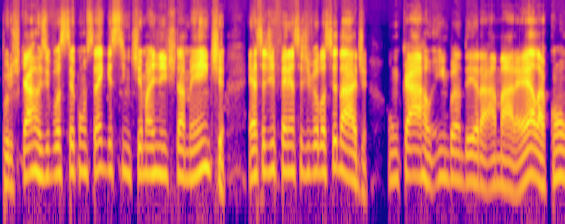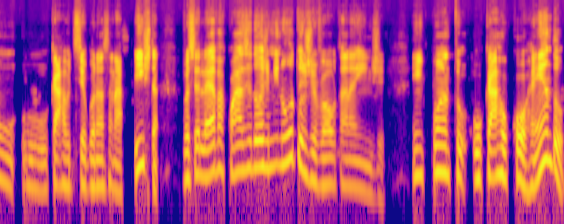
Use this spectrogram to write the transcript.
para os carros e você consegue sentir mais nitidamente essa diferença de velocidade. Um carro em bandeira amarela com o carro de segurança na pista, você leva quase dois minutos de volta na Indy. Enquanto o carro correndo,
